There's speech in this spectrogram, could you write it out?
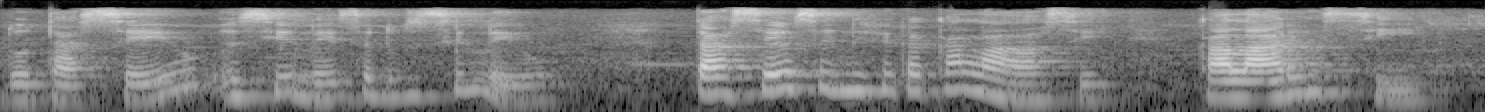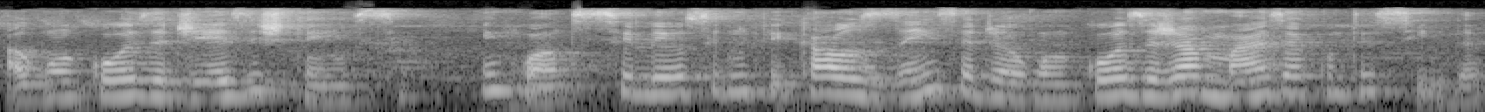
do Tasseu e o silêncio do Sileu. Tasseu significa calar-se, calar em si, alguma coisa de existência, enquanto Sileu significa a ausência de alguma coisa jamais acontecida.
